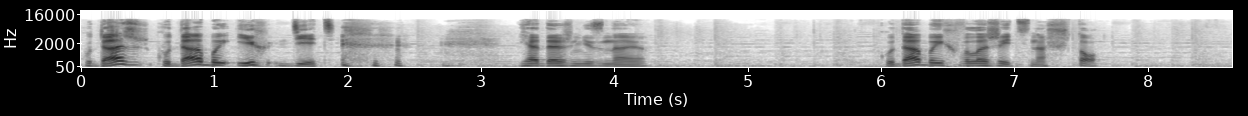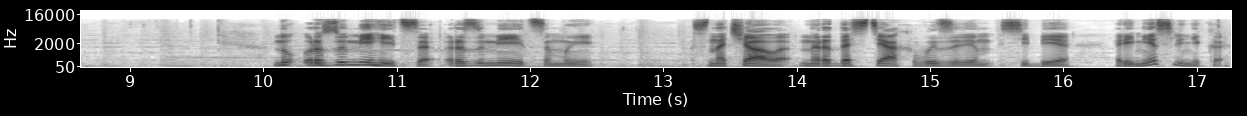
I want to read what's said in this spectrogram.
Куда, же, куда бы их деть? Я даже не знаю. Куда бы их вложить? На что? Ну, разумеется, разумеется, мы сначала на радостях вызовем себе ремесленника,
